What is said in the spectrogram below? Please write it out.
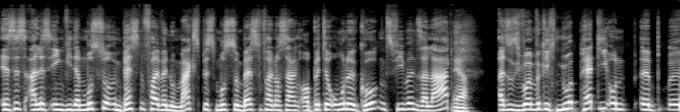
es ist alles irgendwie, dann musst du im besten Fall, wenn du Max bist, musst du im besten Fall noch sagen, oh, bitte ohne Gurken, Zwiebeln, Salat. Ja. Also sie wollen wirklich nur Patty und äh, äh,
